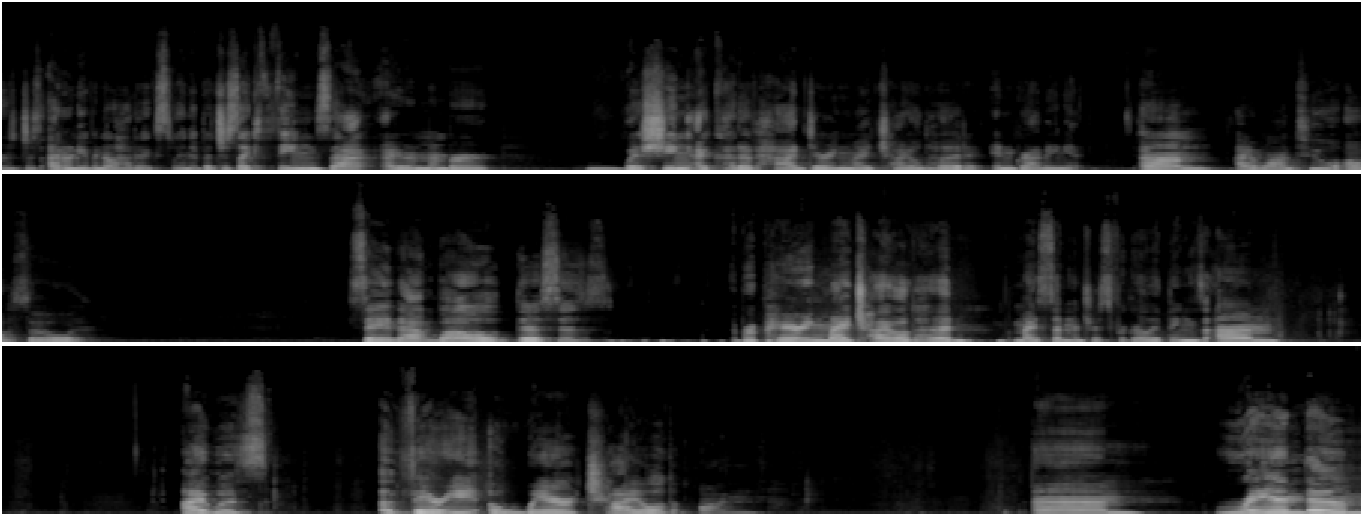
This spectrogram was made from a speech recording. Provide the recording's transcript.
or just I don't even know how to explain it, but just like things that I remember wishing I could have had during my childhood and grabbing it. Um, I want to also say that while this is repairing my childhood, my sudden interest for girly things, um, I was a very aware child on um random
